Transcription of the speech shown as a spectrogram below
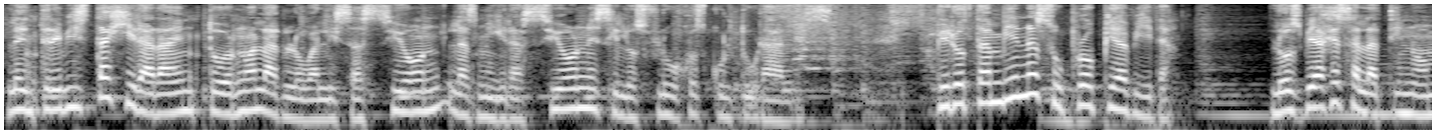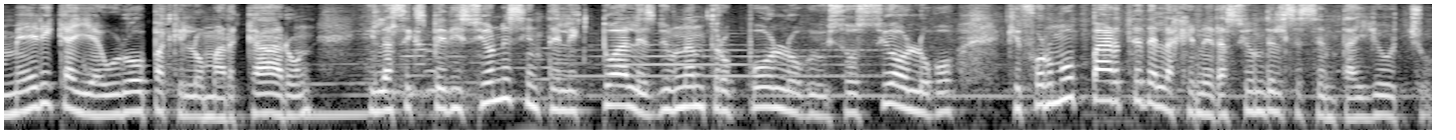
La entrevista girará en torno a la globalización, las migraciones y los flujos culturales, pero también a su propia vida, los viajes a Latinoamérica y a Europa que lo marcaron y las expediciones intelectuales de un antropólogo y sociólogo que formó parte de la generación del 68,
